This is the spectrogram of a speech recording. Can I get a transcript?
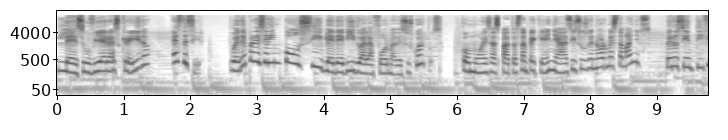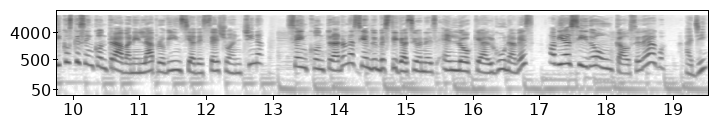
¿Les hubieras creído? Es decir, puede parecer imposible debido a la forma de sus cuerpos, como esas patas tan pequeñas y sus enormes tamaños. Pero científicos que se encontraban en la provincia de Sichuan, China, se encontraron haciendo investigaciones en lo que alguna vez había sido un cauce de agua. Allí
